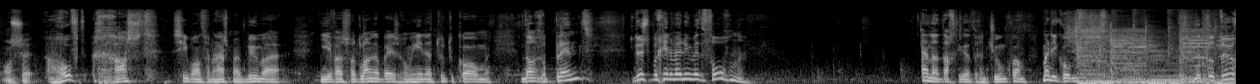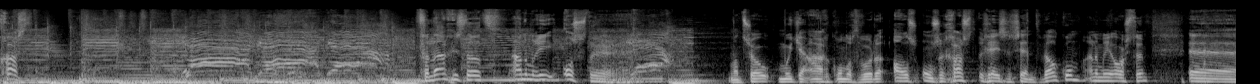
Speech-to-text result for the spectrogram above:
onze hoofdgast, Siebrand van Haarsma Buma... die was wat langer bezig om hier naartoe te komen dan gepland. Dus beginnen wij nu met de volgende. En dan dacht ik dat er een tune kwam, maar die komt. De cultuurgast. Vandaag is dat Annemarie Oster. Want zo moet je aangekondigd worden als onze gastrecensent. Welkom, Annemarie Oster. Eh,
